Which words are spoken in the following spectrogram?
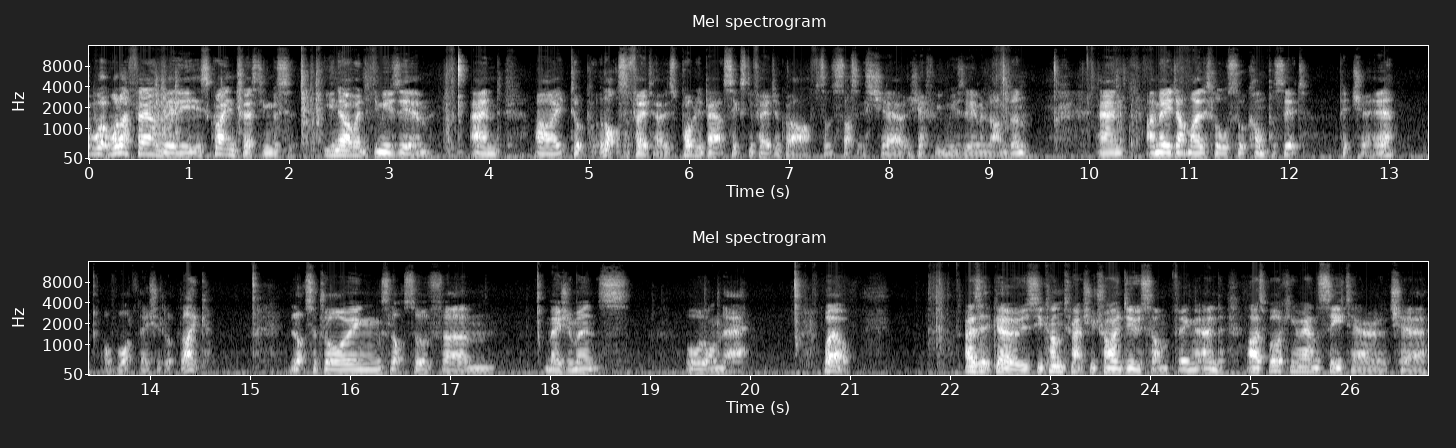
what, what I found really is quite interesting was, you know I went to the museum and I took lots of photos, probably about 60 photographs of the Sussex chair at the Geffrye Museum in London and I made up my little sort of composite picture here of what they should look like. Lots of drawings, lots of um, measurements, all on there. Well, as it goes, you come to actually try and do something and I was working around the seat area of the chair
